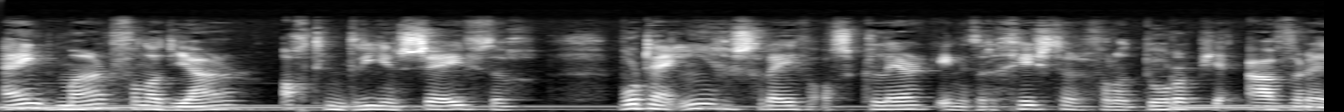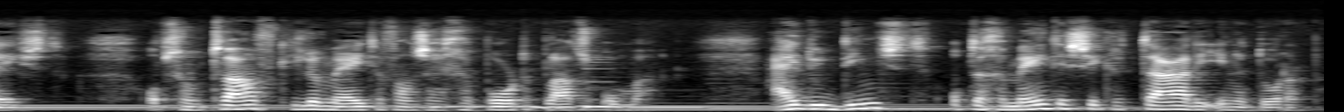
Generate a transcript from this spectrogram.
Eind maart van dat jaar, 1873, wordt hij ingeschreven als klerk in het register van het dorpje Avreest, op zo'n 12 kilometer van zijn geboorteplaats Omme. Hij doet dienst op de gemeentesecretarie in het dorp.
